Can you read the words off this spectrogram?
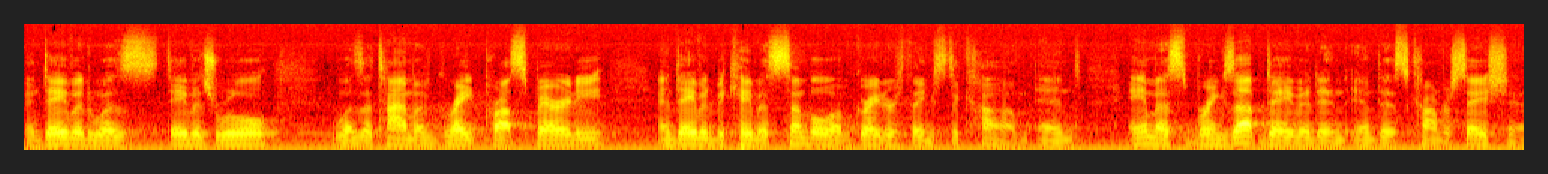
And David was, David's rule was a time of great prosperity, and David became a symbol of greater things to come. And Amos brings up David in, in this conversation.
